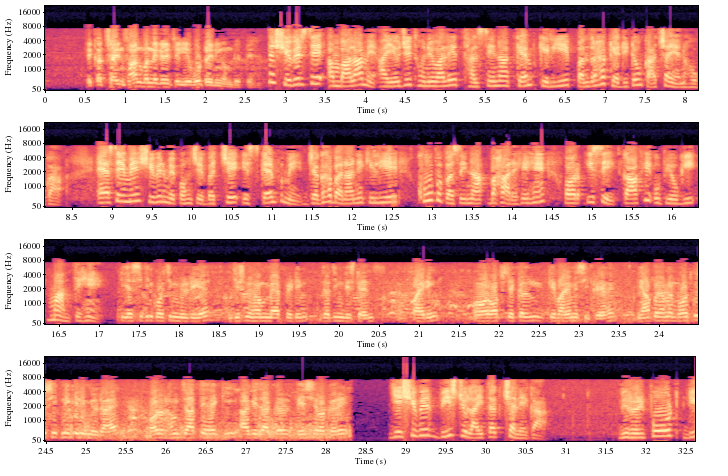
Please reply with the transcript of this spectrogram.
एक अच्छा इंसान बनने के लिए चाहिए वो ट्रेनिंग हम देते हैं। इस शिविर से अंबाला में आयोजित होने वाले थल सेना कैंप के लिए पंद्रह कैडेटों का चयन होगा। ऐसे में शिविर में पहुँचे बच्चे इस कैंप में जगह बनाने के लिए खूब पसीना बहा रहे हैं और इसे काफ़ी उपयोगी मानते हैं। टीएससी की कोचिंग मिल रही है जिसमें हम map reading judging distance firing और ऑब्स्टेकल के बारे में सीख रहे हैं। यहाँ पर हमें बहुत कुछ सीखने के लिए मिल रहा है और हम चाहते हैं कि आगे जाकर देश सेवा करें। ये शिविर 20 जुलाई तक चलेगा। Bureau report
